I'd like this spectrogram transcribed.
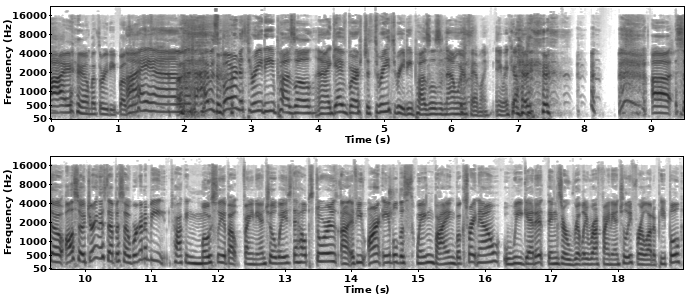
I am a 3D puzzle. I am. I was born a 3D puzzle, and I gave birth to three 3D puzzles, and now we're a family. Anyway, go ahead. So, also during this episode, we're going to be talking mostly about financial ways to help stores. Uh, if you aren't able to swing buying books right now, we get it. Things are really rough financially for a lot of people.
